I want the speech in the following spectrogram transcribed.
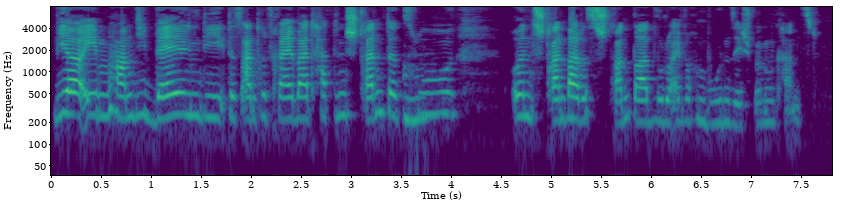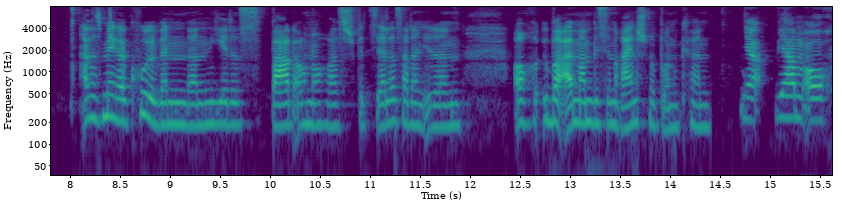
wir eben haben die Wellen, die das andere Freibad hat den Strand dazu. Mhm und Strandbad ist Strandbad, wo du einfach im Bodensee schwimmen kannst. Aber es ist mega cool, wenn dann jedes Bad auch noch was Spezielles hat und ihr dann auch überall mal ein bisschen reinschnuppern könnt. Ja, wir haben auch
